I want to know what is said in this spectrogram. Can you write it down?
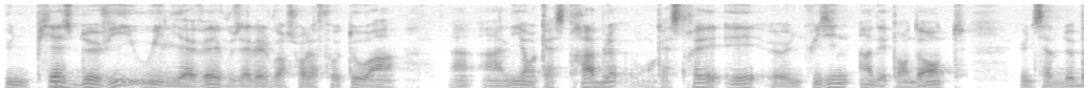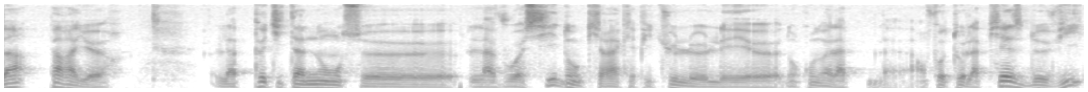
une pièce de vie où il y avait, vous allez le voir sur la photo, un, lit encastrable, encastré et euh, une cuisine indépendante, une salle de bain par ailleurs. La petite annonce, euh, la voici, donc qui récapitule les. Euh, donc on a en photo la pièce de vie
